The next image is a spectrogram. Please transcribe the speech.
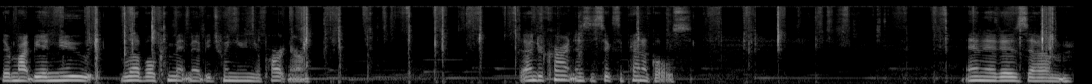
there might be a new level commitment between you and your partner. The undercurrent is the Six of Pentacles. And it is um,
